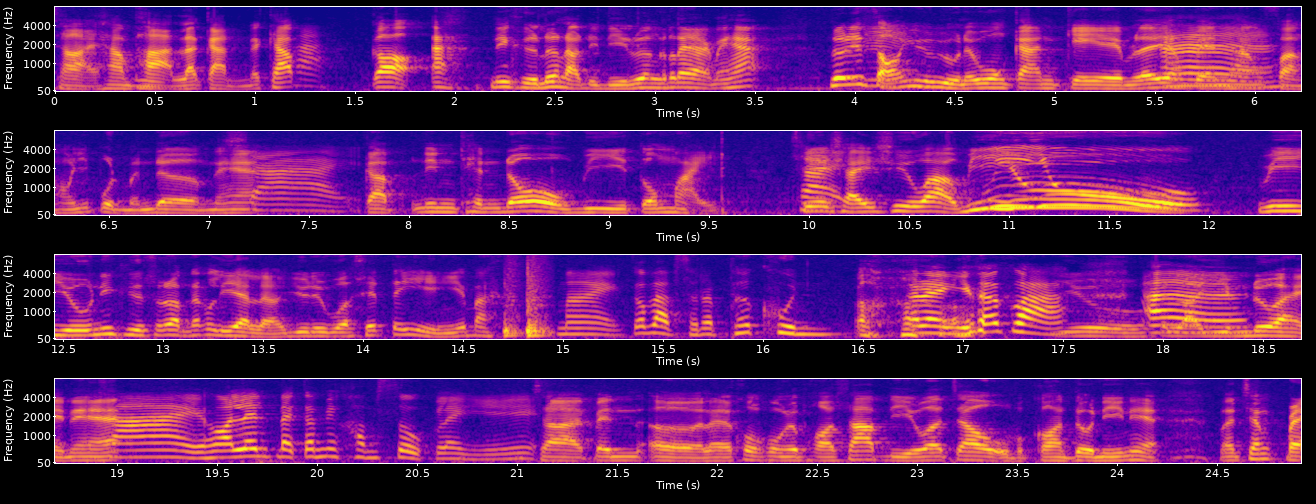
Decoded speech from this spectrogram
ใช่ห้ามพลาดแล้วกันนะครับค่ะก็อะนี่คือเรื่องราวดีๆเรื่องแรกนะฮะ เรื่องที่ 2 อยู่อยู่ในวงการเกม และยังเป็นอ่าทางฝั่งของญี่ปุ่นเหมือนเดิมนะฮะ ใช่ กับ Nintendo V ตัวใหม่ใช่ที่ใช้ชื่อว่า Wii Wii U U Wii U นี่คือสำหรับนักเรียนเหรอ University อย่างงี้ป่ะ ไม่ก็แบบสำหรับเพื่อคุณอะไรอย่างงี้มากกว่า U เป็นรอยยิ้มด้วยนะฮะ ใช่เพราะเล่นไปก็มีความสุขอะไรอย่างงี้ ใช่ เป็น เออหลายคนคงจะพอทราบดีว่าเจ้าอุปกรณ์ตัวนี้เนี่ย มันช่างแปล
